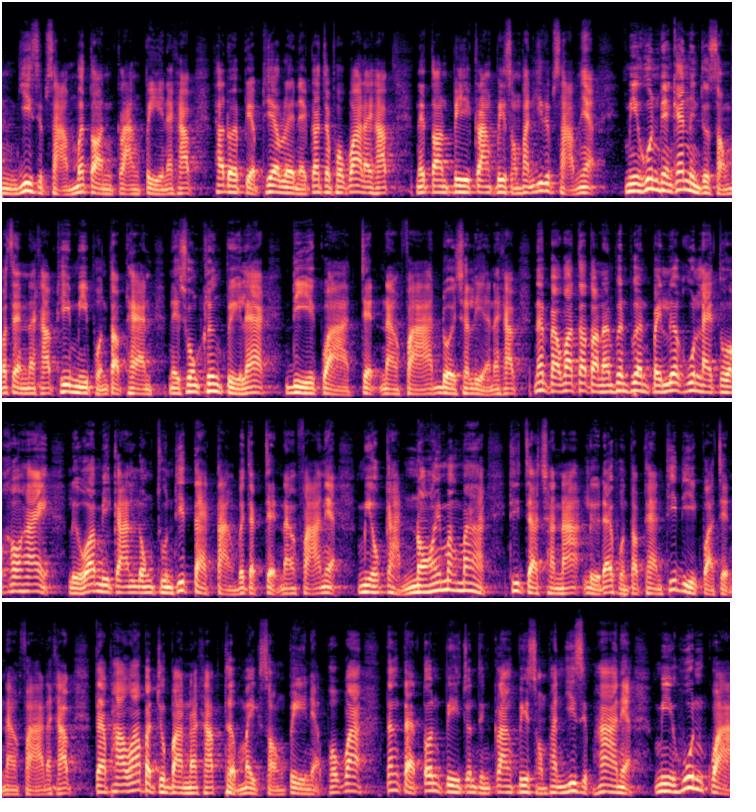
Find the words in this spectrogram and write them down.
2023 เมื่อตอนกลางปีนะครับ ถ้าโดยเปรียบเทียบเลยเนี่ยก็จะพบว่าอะไรครับ ในตอนปีกลางปี 2023 เนี่ย มีหุ้นเพียงแค่ 1.2%นะครับที่มีผลตอบแทนในช่วงครึ่งปีแรกดีกว่า 7 นางฟ้าโดยเฉลี่ยนะครับ นั่นแปลว่าถ้าตอนนั้นเพื่อนๆ ไปเลือกหุ้นรายตัวเข้าให้ หรือว่ามีการลงทุนที่แตกต่างไปจาก 7 นางฟ้าเนี่ยมีโอกาสน้อยมากๆ ที่จะชนะหรือได้ผลตอบแทนที่ดีกว่า 7 นางฟ้านะครับแต่ภาวะปัจจุบันนะครับเถิบมาอีก 2 ปีเนี่ยพบว่าตั้งแต่ต้นปีจนถึงกลางปี 2025 เนี่ยมีหุ้นกว่า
